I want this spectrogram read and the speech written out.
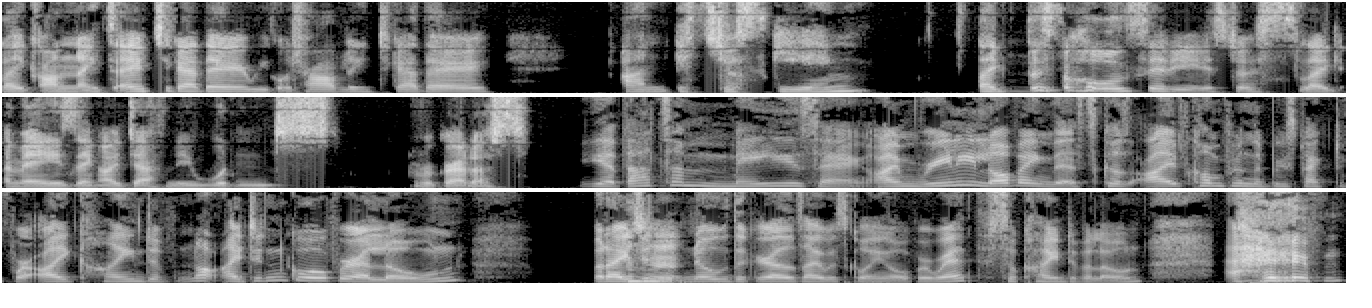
like on nights out together. We go traveling together, and it's just skiing. Like this, the whole city is just like amazing. I definitely wouldn't regret it. Yeah, that's amazing. I'm really loving this because I've come from the perspective where I kind of not I didn't go over alone, but I didn't mm-hmm. know the girls I was going over with, so kind of alone. Um,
